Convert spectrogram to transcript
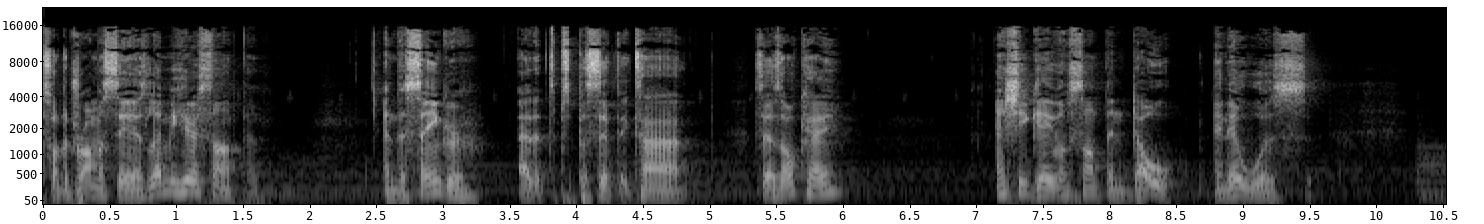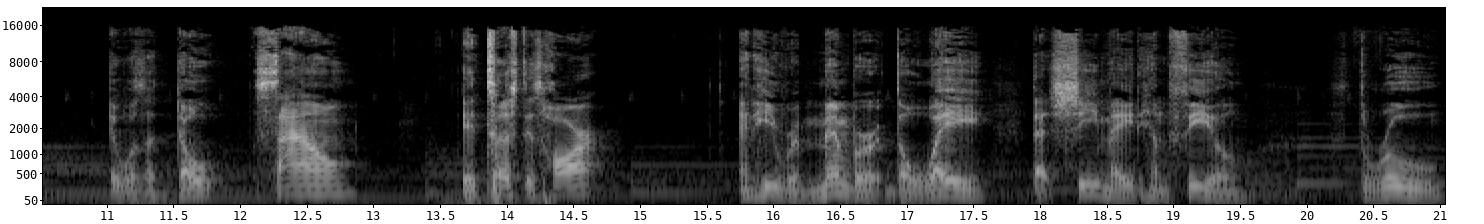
So the drummer says, "Let me hear something." And the singer at a specific time says, "Okay." And she gave him something dope, and it was it was a dope sound. It touched his heart, and he remembered the way that she made him feel through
